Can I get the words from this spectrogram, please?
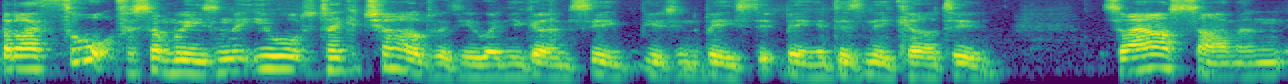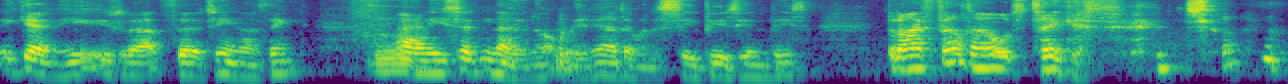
but I thought for some reason that you ought to take a child with you when you go and see Beauty and the Beast, it being a Disney cartoon. So I asked Simon again. He was about thirteen, I think, and he said, "No, not really. I don't want to see Beauty and the Beast." But I felt I ought to take a child,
